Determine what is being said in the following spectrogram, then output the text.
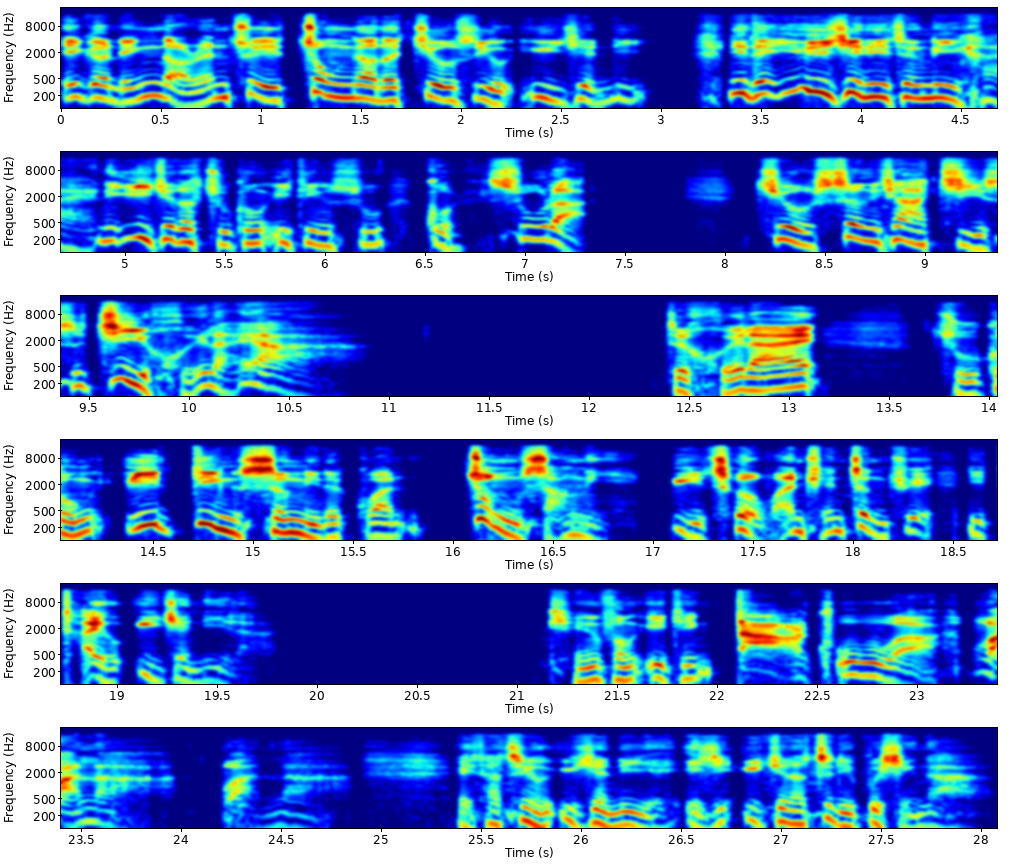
一个领导人最重要的就是有预见力。你的预见力真厉害，你预见到主公一定输，果然输了，就剩下几十计回来呀、这回来，主公一定升你的官，重赏你。”预测完全正确，你太有预见力了。田丰一听，大哭啊！完了，完了！哎，他真有预见力耶，已经预见到这里不行了。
